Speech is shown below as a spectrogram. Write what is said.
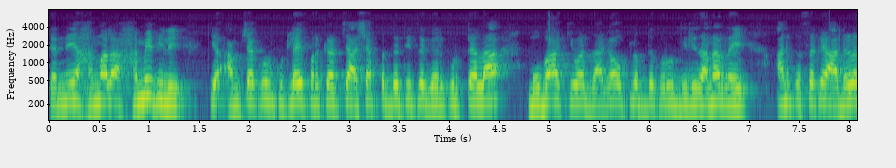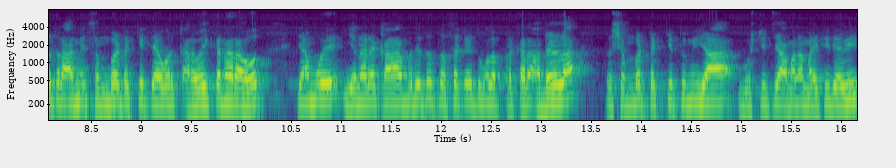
त्यांनी आम्हाला हमी दिली की आमच्याकडून कुठल्याही प्रकारच्या अशा पद्धतीचं गैरकृत्याला मुभा किंवा जागा उपलब्ध करून दिली जाणार नाही. आणि तसं काही आढळलं तर आम्ही शंभर टक्के त्यावर कारवाई करणार आहोत. त्यामुळे येणाऱ्या काळामध्ये तर तसं काही तुम्हाला प्रकार आढळला. तर शंभर टक्के तुम्ही या गोष्टीची आम्हाला माहिती द्यावी.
